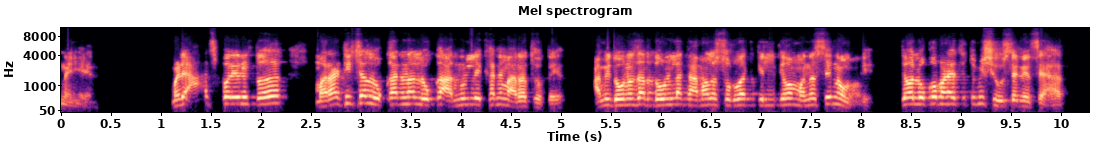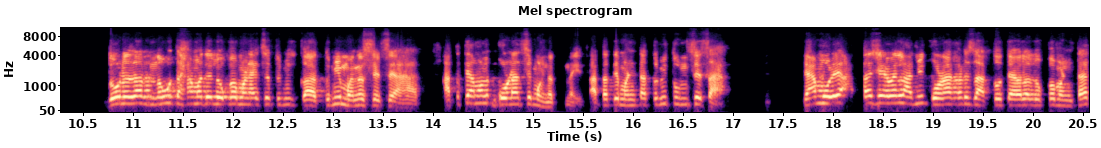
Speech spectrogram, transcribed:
नाहीये. म्हणजे आजपर्यंत मराठीच्या लोकांना लोक अनुल्लेखाने मारत होते. आम्ही दोन हजार दोन ला कामाला सुरुवात केली तेव्हा मनसे नव्हते. तेव्हा लोक म्हणायचे तुम्ही शिवसेनेचे आहात. दोन हजार नऊ दहा मध्ये लोक म्हणायचे तुम्ही तुम्ही मनसेचे आहात. आता ते आम्हाला कोणाचे म्हणत नाहीत. आता ते म्हणतात तुम्ही तुमचेच आहात. त्यामुळे आता ज्या वेळेला आम्ही कोणाकडे जातो त्यावेळेला लोक म्हणतात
